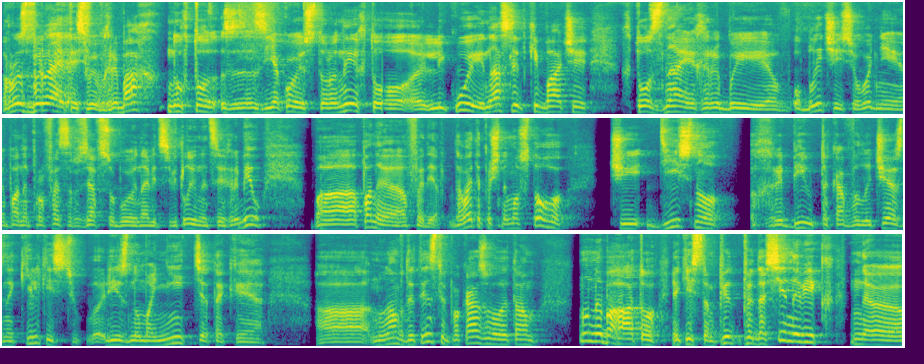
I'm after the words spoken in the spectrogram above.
Розбираєтесь ви в грибах. Ну хто з, якої сторони, хто е, лікує і наслідки бачить, хто знає гриби в обличчі. Сьогодні пане професор взяв з собою навіть світлини цих грибів. Пане Федір, давайте почнемо з того, чи дійсно грибів така величезна кількість, різноманіття таке. Ну нам в дитинстві показували там. Ну, небагато, якийсь там під- е,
